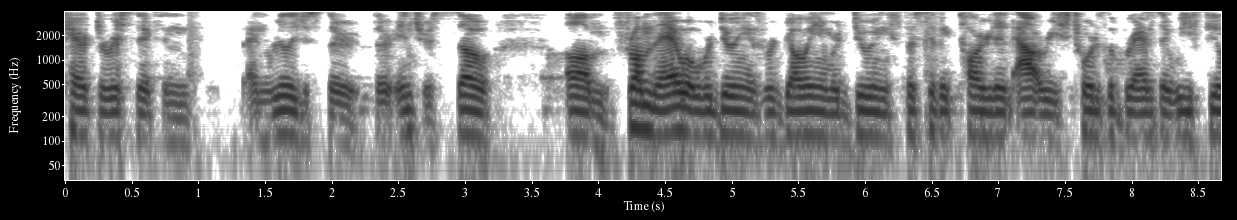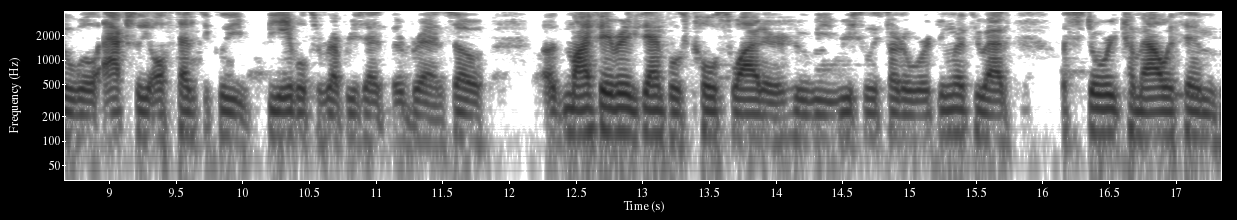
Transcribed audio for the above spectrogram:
characteristics, and and really just their their interests. So um, from there, what we're doing is we're going and we're doing specific targeted outreach towards the brands that we feel will actually authentically be able to represent their brand. So. Uh, my favorite example is Cole Swider, who we recently started working with, who had a story come out with him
